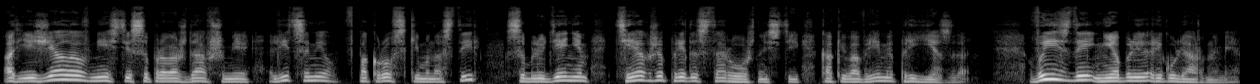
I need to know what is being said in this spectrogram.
отъезжала вместе с сопровождавшими лицами в Покровский монастырь с соблюдением тех же предосторожностей, как и во время приезда. Выезды не были регулярными.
